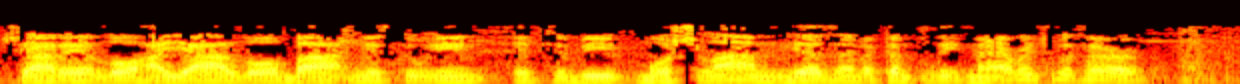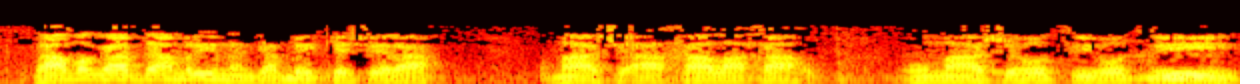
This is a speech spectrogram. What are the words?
Share lo haya lo ba nisuin. It's to be moshlam. He doesn't have a complete marriage with her. Damrin and gabe keshera. Ma she'achal achal. Uma shehotzi hotzi.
